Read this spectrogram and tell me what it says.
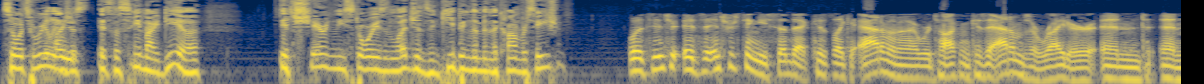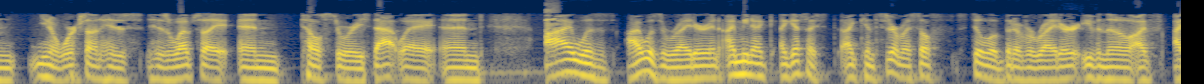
So it's really just, it's the same idea. It's sharing these stories and legends and keeping them in the conversation. Well, it's inter- it's interesting you said that because like Adam and I were talking because Adam's a writer and and you know works on his his website and tells stories that way. And I was I was a writer and I mean I I guess I I consider myself still a bit of a writer even though I've I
